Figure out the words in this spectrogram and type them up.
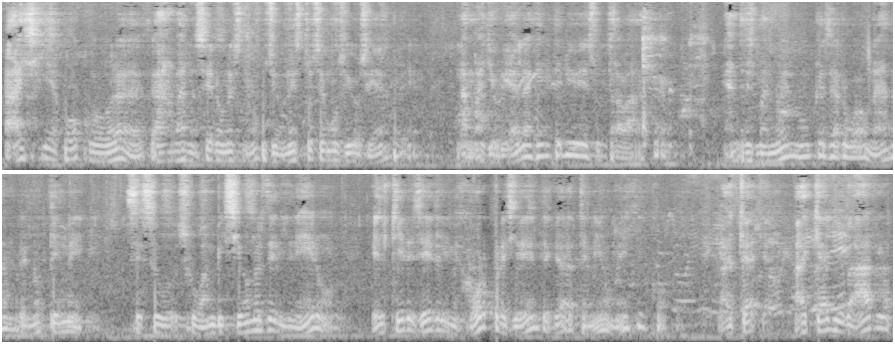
ay, sí, ¿a poco? Ahora ah, van a ser honestos. No, pues honestos hemos sido siempre. La mayoría de la gente vive de su trabajo. Andrés Manuel nunca se ha robado nada, hombre, no tiene, su, su ambición no es de dinero, él quiere ser el mejor presidente que haya tenido México. Hay que, hay que ayudarlo,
